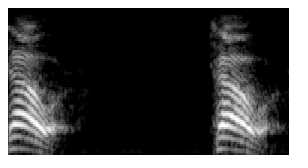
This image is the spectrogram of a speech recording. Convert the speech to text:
tower, tower.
